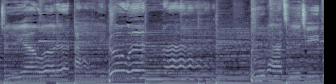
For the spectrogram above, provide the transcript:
只要我的爱够温暖。不怕自己不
